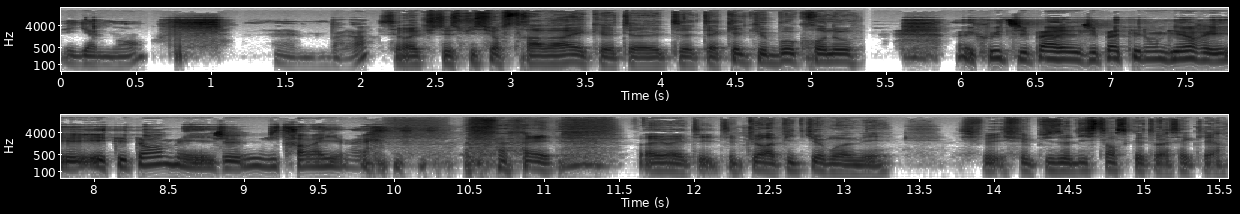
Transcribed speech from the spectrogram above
également. voilà. C'est vrai que je te suis sur Strava et que tu as, quelques beaux chronos. Écoute, j'ai pas, j'ai pas tes longueurs et, tes temps, mais j'y travaille. ouais, ouais, ouais tu es plus rapide que moi, mais je fais, plus de distance que toi, c'est clair.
